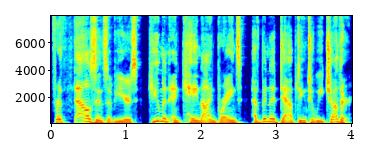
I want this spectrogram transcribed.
For thousands of years, human and canine brains have been adapting to each other,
